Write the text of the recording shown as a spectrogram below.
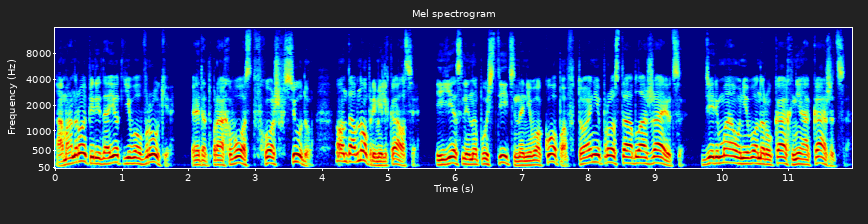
А Монро передает его в руки. Этот прохвост вхож всюду, он давно примелькался. И если напустить на него копов, то они просто облажаются. Дерьма у него на руках не окажется.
